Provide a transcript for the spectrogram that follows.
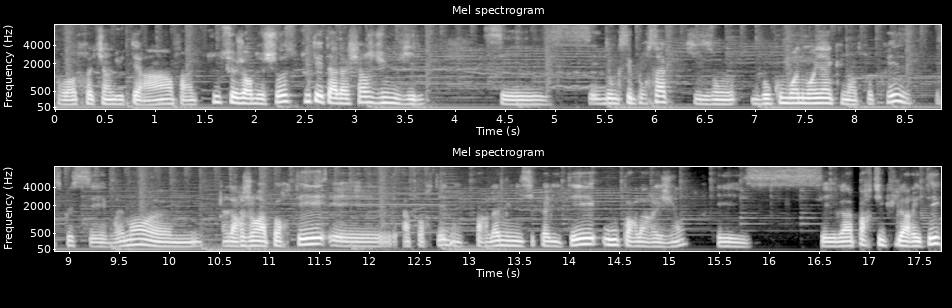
pour l'entretien du terrain, enfin tout ce genre de choses. Tout est à la charge d'une ville. C'est donc c'est pour ça qu'ils ont beaucoup moins de moyens qu'une entreprise, parce que c'est vraiment euh, l'argent apporté et apporté donc par la municipalité ou par la région. Et c'est la particularité,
